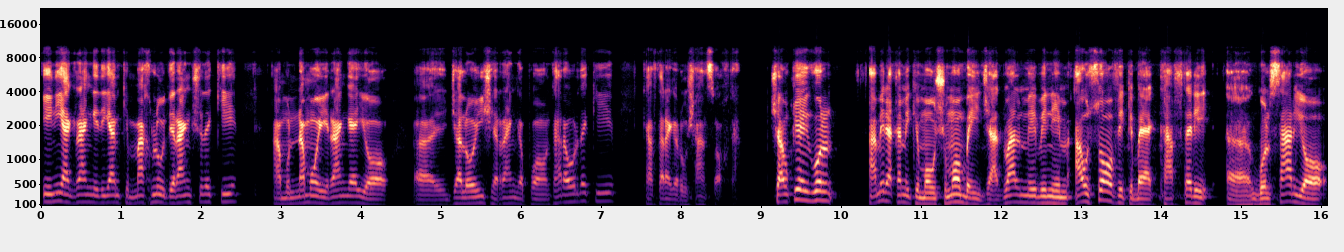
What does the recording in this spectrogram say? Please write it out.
این یک رنگ دیگه هم که مخلوط رنگ شده که همون نمای رنگ یا جلایش رنگ پایانتر آورده که کفترک روشن ساختن. شوقی گل همین رقمی که ما و شما به این جدول می‌بینیم اوصافی که به یک کفتر گلسر یا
